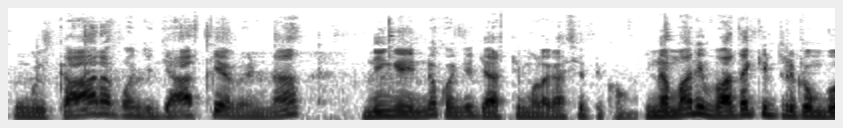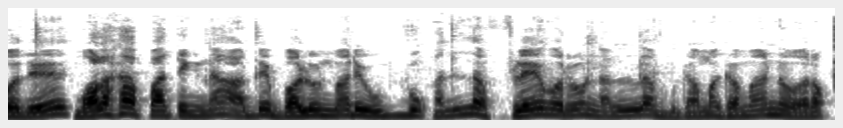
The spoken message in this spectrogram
உங்களுக்கு காரம் கொஞ்சம் ஜாஸ்தியாக வேணும்னா நீங்கள் இன்னும் கொஞ்சம் ஜாஸ்தி மிளகா சேர்த்துக்கோங்க. இந்த மாதிரி வதக்கிட்டு இருக்கும்போது மிளகா பார்த்தீங்கன்னா அப்படியே பலூன் மாதிரி உப்பும் நல்ல ஃப்ளேவரும் நல்ல கம கமன்னு வரும்.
